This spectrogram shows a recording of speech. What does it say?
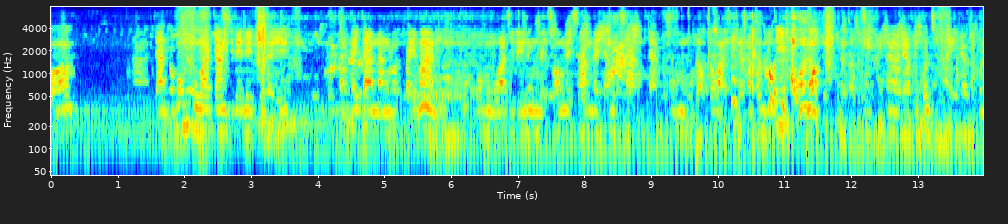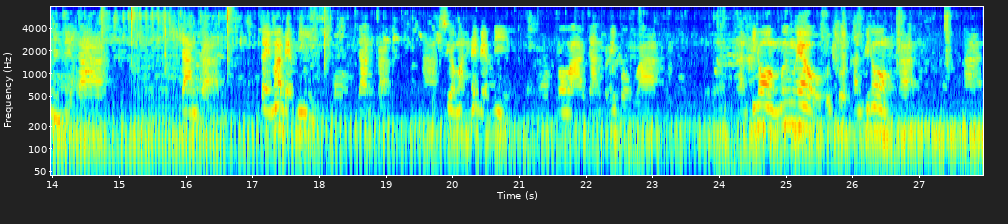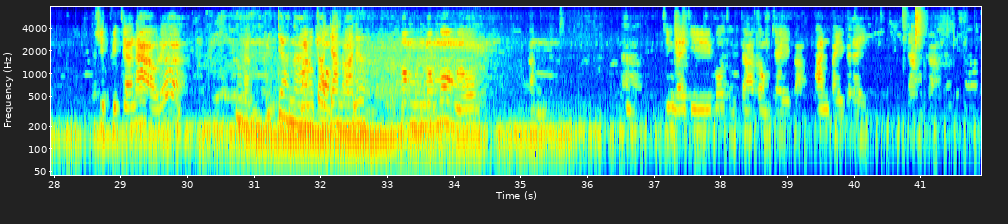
อ่าจานก็บ่ฮู้ว่าจานสิได้เลขตัวใดตั้งแต่จานนั่งรถไปมานี่บ่ฮู้ว่าสิได้หนึ่งได้สองได้สามได้หยังก็ตามจานก็บ่ฮู้เราก็ว่าสิได้มาทำพิธีขอเนาะเออแล้วทุกคนสิให้แล้วทุกคนสิเมตตาจานก็ได้มาแบบนี้จานก็เชื่อมั่นในแบบนี้เพราะว่าอาจารย์ก็ได้บอกว่าคันพี่น้องมืองแล้วคันพี่น้องก็อ่า คิดพิจารณาเอาเด้อคันพิจารณาในตัวอาจารย์ว่าเด้อลองมึงลองมองเอาอันอ่าสิ่งใดที่บ่ถูกตาต้องใจก็ผ่านไปก็ได้จานก็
